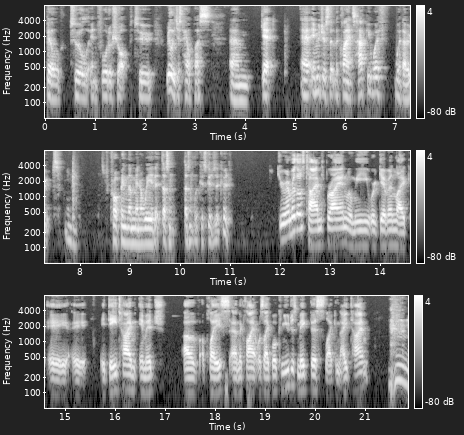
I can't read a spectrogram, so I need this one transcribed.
fill tool in Photoshop to really just help us um, get uh, images that the client's happy with without you know, cropping them in a way that doesn't doesn't look as good as it could. Do you remember those times, Brian, when we were given like a, a, a daytime image of a place and the client was like, well, can you just make this like nighttime? Hmm.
